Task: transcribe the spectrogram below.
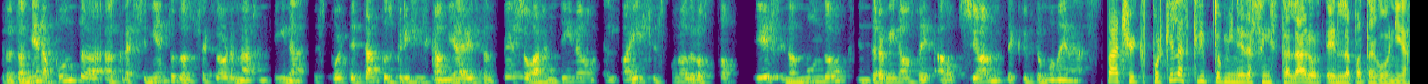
pero también apunta al crecimiento del sector en Argentina. Después de tantas crisis cambiarias del peso argentino, el país es uno de los top 10 en el mundo en términos de adopción de criptomonedas. Patrick, ¿por qué las criptomineras se instalaron en la Patagonia?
